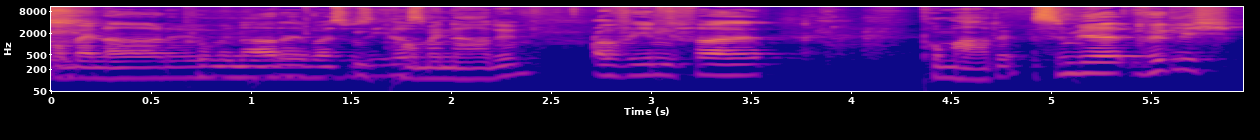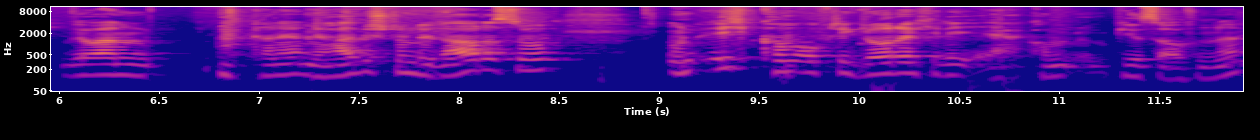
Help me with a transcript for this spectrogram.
Promenade. Promenade, weiß was ich was. Promenade. Auf jeden Fall Pomade. sind wir wirklich, wir waren keine Ahnung, eine halbe Stunde da oder so und ich komme auf die glorreiche Idee, ja komm, Bier saufen, ne?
